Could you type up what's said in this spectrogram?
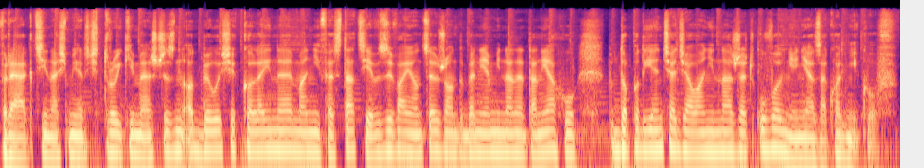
W reakcji na śmierć trójki mężczyzn odbyły się kolejne manifestacje wzywające rząd Benjamina Netanyahu do podjęcia działań na rzecz uwolnienia zakładników.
